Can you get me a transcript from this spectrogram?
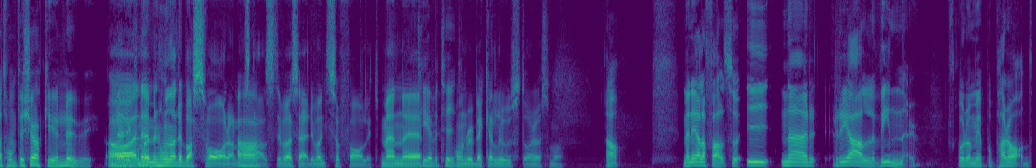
Att hon försöker ju nu. när det Ja, nej, upp men hon hade bara svarat Ja. någonstans. Det var, så här, det var inte så farligt. Men eh, tv-tid. hon Rebecca Loos då, då som var... ja. men i alla fall, så i, när Real vinner och de är på parad,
